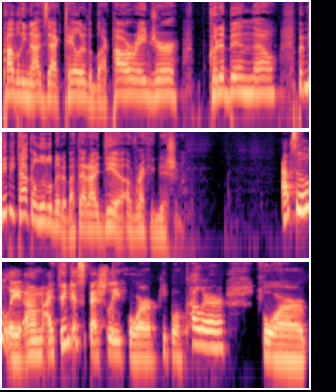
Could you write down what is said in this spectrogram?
Probably not Zack Taylor, the Black Power Ranger. Could have been, though. But maybe talk a little bit about that idea of recognition. Absolutely. Um, I think especially for people of color, for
